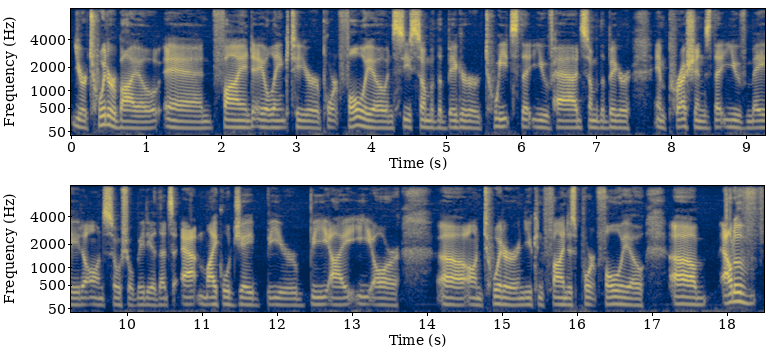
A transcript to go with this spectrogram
your Twitter bio and find a link to your portfolio and see some of the bigger tweets that you've had, some of the bigger impressions that you've made on social media. That's at Michael J. Bier, B I E R, uh, on Twitter, and you can find his portfolio. Um, out of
